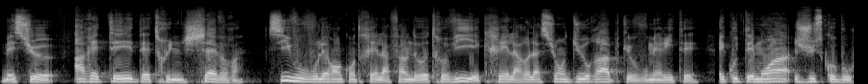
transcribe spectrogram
Messieurs, arrêtez d'être une chèvre. Si vous voulez rencontrer la femme de votre vie et créer la relation durable que vous méritez, écoutez-moi jusqu'au bout.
